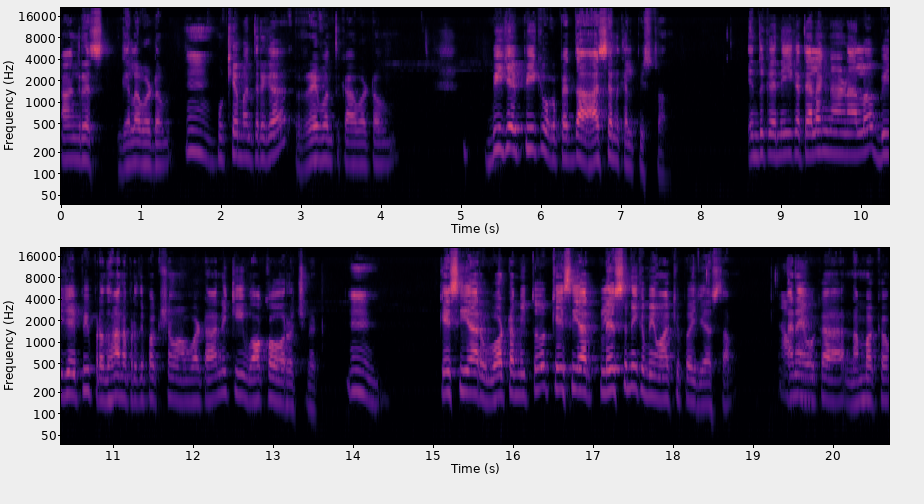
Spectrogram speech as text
కాంగ్రెస్ గెలవడం. ముఖ్యమంత్రిగా రేవంత్ కావటం బీజేపీకి ఒక పెద్ద ఆశను కల్పిస్తోంది ఎందుకని ఇక తెలంగాణలో బీజేపీ ప్రధాన ప్రతిపక్షం అవ్వటానికి వాకోవర్ వచ్చినట్టు. కేసీఆర్ ఓటమితో కేసీఆర్ ప్లేస్ని ఇక మేము ఆక్యుపై చేస్తాం అనే ఒక నమ్మకం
